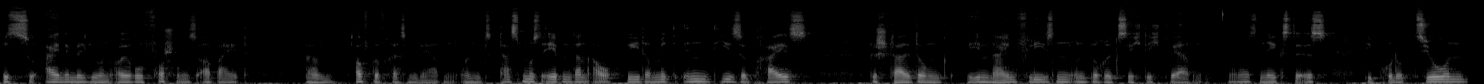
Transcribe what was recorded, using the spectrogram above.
bis zu eine Million Euro Forschungsarbeit ähm, aufgefressen werden. Und das muss eben dann auch wieder mit in diese Preisgestaltung hineinfließen und berücksichtigt werden. Das nächste ist die Produktion,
